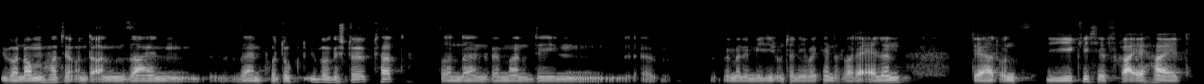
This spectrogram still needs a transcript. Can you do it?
übernommen hatte und dann sein, sein Produkt übergestülpt hat, sondern wenn man den, äh, wenn man den Medienunternehmer kennt, das war der Alan, der hat uns jegliche Freiheit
